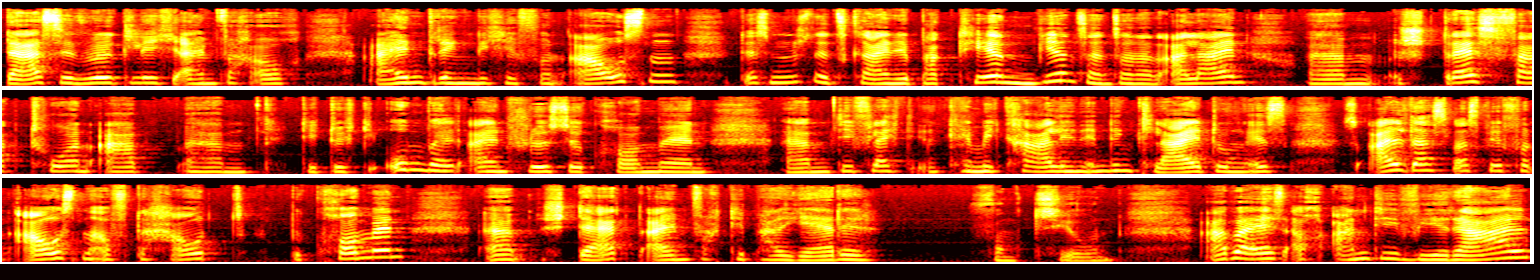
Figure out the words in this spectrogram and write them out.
da sie wirklich einfach auch Eindringliche von außen, das müssen jetzt keine Bakterien und Viren sein, sondern allein ähm, Stressfaktoren ab, ähm, die durch die Umwelteinflüsse kommen, ähm, die vielleicht Chemikalien in den Kleidungen ist, also all das, was wir von außen auf der Haut bekommen, äh, stärkt einfach die Barriere Funktion. Aber er ist auch antiviral,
